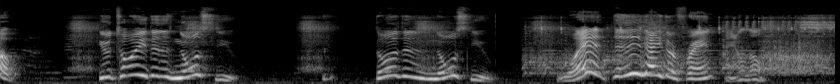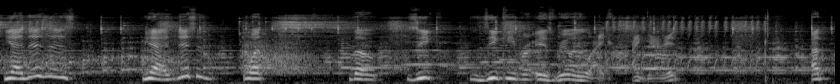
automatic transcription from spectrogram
up? You totally didn't notice you. Totally didn't notice you. What? This guy your friend? I don't know. Yeah, this is. Yeah, this is what the Zeke is really like. I get it. At,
